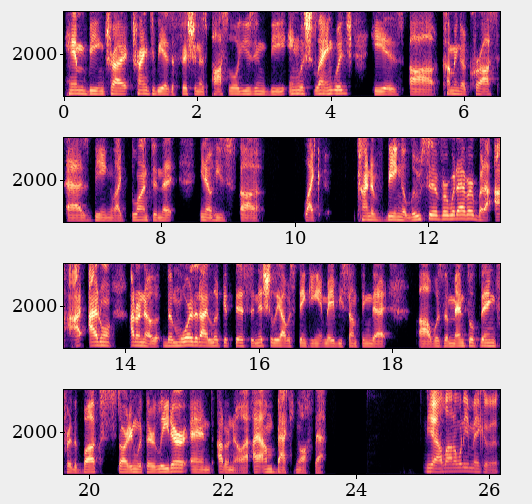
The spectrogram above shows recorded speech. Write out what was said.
him being try trying to be as efficient as possible using the English language. He is uh coming across as being like blunt in that, you know, he's uh like kind of being elusive or whatever but I, I i don't i don't know. The more that i look at this initially i was thinking it may be something that uh, was a mental thing for the bucks starting with their leader and i don't know. I, i'm backing off that. Yeah, Alana, what do you make of it?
